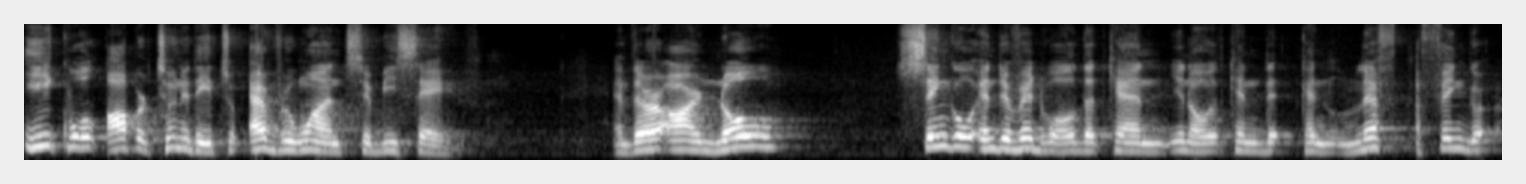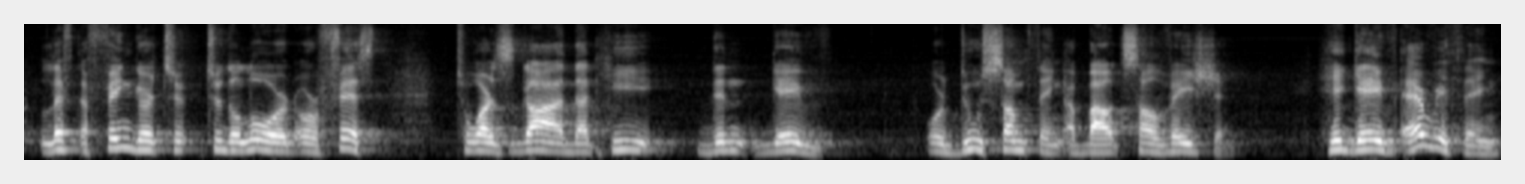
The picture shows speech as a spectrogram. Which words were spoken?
equal opportunity to everyone to be saved. And there are no single individual that can, you know, can, can lift a finger, lift a finger to, to the Lord or fist towards God that he didn't give or do something about salvation. He gave everything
